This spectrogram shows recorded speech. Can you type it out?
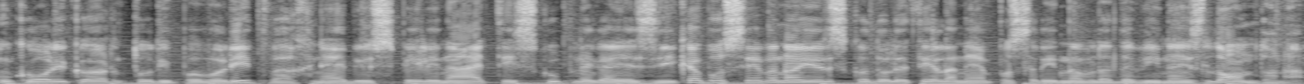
Ukolikor tudi po volitvah ne bi uspeli najti skupnega jezika, bo Severno Irsko doletela neposredna vladavina iz Londona.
